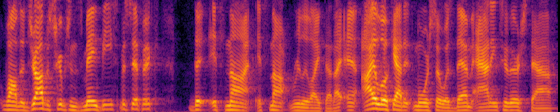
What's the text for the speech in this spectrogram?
while the job descriptions may be specific, it's not it's not really like that. I I look at it more so as them adding to their staff.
